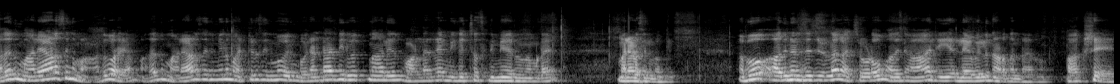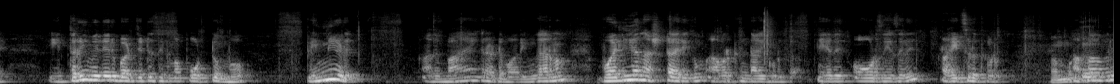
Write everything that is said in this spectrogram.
അതായത് മലയാള സിനിമ അത് പറയാം. അതായത് മലയാള സിനിമയിൽ മറ്റൊരു സിനിമ വരുമ്പോൾ രണ്ടായിരത്തി ഇരുപത്തിനാല് വളരെ മികച്ച സിനിമയായിരുന്നു നമ്മുടെ മലയാള സിനിമയ്ക്ക് അപ്പോൾ അതിനനുസരിച്ചുള്ള കച്ചവടവും അതിന് ആ ലെവലിൽ നടന്നിട്ടുണ്ടായിരുന്നു. പക്ഷേ ഇത്രയും വലിയൊരു ബഡ്ജറ്റ് സിനിമ പൊട്ടുമ്പോൾ പിന്നീട് അത് ഭയങ്കരമായിട്ട് ബാധിക്കും. കാരണം വലിയ നഷ്ടമായിരിക്കും അവർക്ക് ഉണ്ടാക്കി കൊടുക്കുക. ഏത്? ഓവർസീസിൽ റൈറ്റ്സ് എടുത്തവർ നമുക്ക് അവർ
